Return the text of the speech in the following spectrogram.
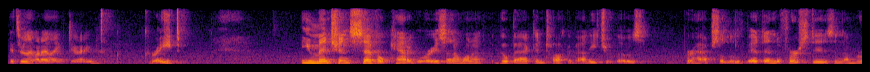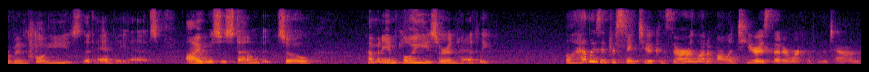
it's really what I like doing. Great. You mentioned several categories, and I want to go back and talk about each of those perhaps a little bit. And the first is the number of employees that Hadley has. I was astounded. So, how many employees are in Hadley? Well, Hadley's interesting too because there are a lot of volunteers that are working for the town,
